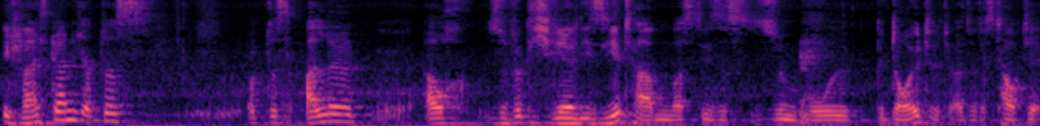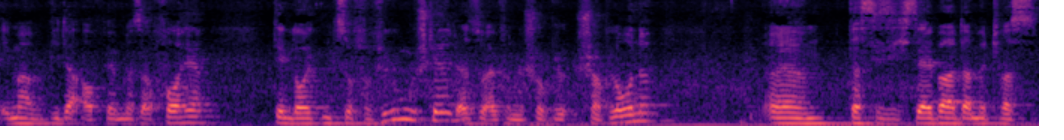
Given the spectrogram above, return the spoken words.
Ich weiß gar nicht, ob das, ob das alle äh, auch so wirklich realisiert haben, was dieses Symbol bedeutet. Also das taucht ja immer wieder auf. Wir haben das auch vorher den Leuten zur Verfügung gestellt, also einfach eine Schabl- Schablone, ähm, dass sie sich selber damit was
